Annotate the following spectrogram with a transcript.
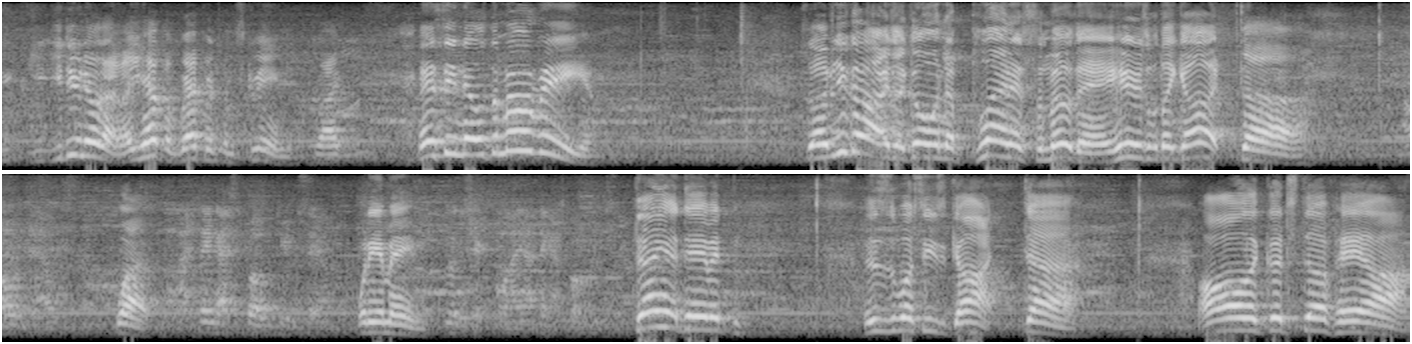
You, you do know that, right? You have a reference from Scream, right? And she knows the movie. So if you guys are going to Planet Smoothie, here's what they got. Uh, Oh no. what? I think I spoke too soon. What do you mean? Good Chick-fil-A, I think I spoke too soon. Dang it, David. This is what she's got. Uh, all the good stuff here.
